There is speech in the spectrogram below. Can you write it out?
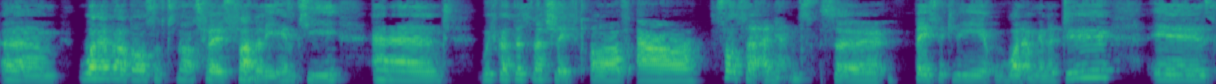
um, one of our bowls of tomato is finally empty. And we've got this much left of our salsa onions. So basically what I'm going to do is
